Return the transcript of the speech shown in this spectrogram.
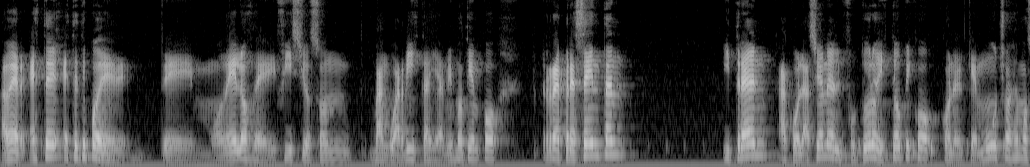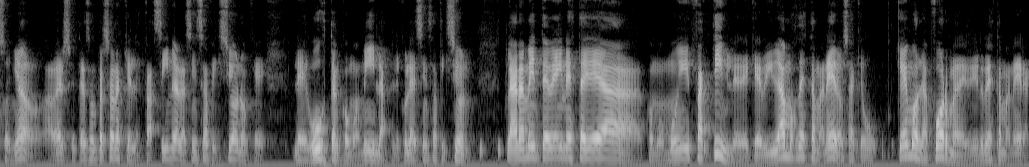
A ver, este, este tipo de, de modelos de edificios son vanguardistas y al mismo tiempo representan y traen a colación el futuro distópico con el que muchos hemos soñado. A ver, si ustedes son personas que les fascina la ciencia ficción o que les gustan, como a mí, las películas de ciencia ficción, claramente ven esta idea como muy factible de que vivamos de esta manera, o sea, que busquemos la forma de vivir de esta manera.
